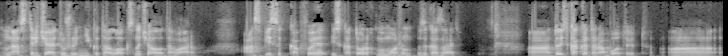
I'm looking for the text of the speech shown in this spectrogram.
нас встречает уже не каталог сначала товаров, а список кафе, из которых мы можем заказать. А, то есть как это работает? А,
